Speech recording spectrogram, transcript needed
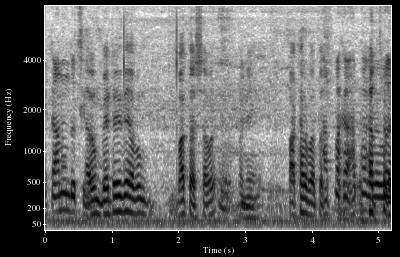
একটা আনন্দ ছিল। এবং ব্যাটারি দিয়ে এবং বাতাস আবার মানে পাখার বাতাস। হাত পাখা হাত পাখা ব্যবহার।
